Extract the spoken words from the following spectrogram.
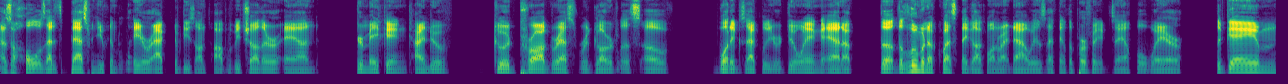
as a whole is at its best when you can layer activities on top of each other, and you're making kind of good progress regardless of what exactly you're doing. And uh, the the Lumina quest they got going right now is, I think, the perfect example where the game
